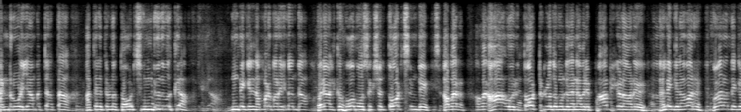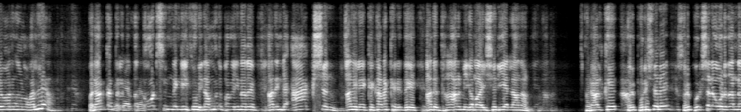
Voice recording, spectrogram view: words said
കൺട്രോൾ ചെയ്യാൻ പറ്റാത്ത അത്തരത്തിലുള്ള തോട്ട്സ് ഉണ്ട് എന്ന് വെക്കുക? ഉണ്ടെങ്കിൽ നമ്മൾ പറയുന്നത് എന്താ? ഒരാൾക്ക് ഹോമോസെക്ഷൽ തോട്ട്സ് ഉണ്ട്. അവർ ആ ഒരു തോട്ട് ഉള്ളത് കൊണ്ട് തന്നെ അവർ പാപികളാണ് അല്ലെങ്കിൽ അവർ വേറെന്തെങ്കിലും ആണെന്നാണോ? അല്ല. ഒരാൾക്ക് അത്തരത്തിലുള്ള തോട്ട്സ് ഉണ്ടെങ്കിൽ കൂടി നമ്മൾ പറയുന്നത് അതിന്റെ ആക്ഷൻ അതിലേക്ക് കടക്കരുത്. അത് ധാർമ്മികമായി ശരിയല്ല എന്നാണ്. ഒരാൾക്ക് ഒരു പുരുഷന് ഒരു പുരുഷനോട് തന്നെ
